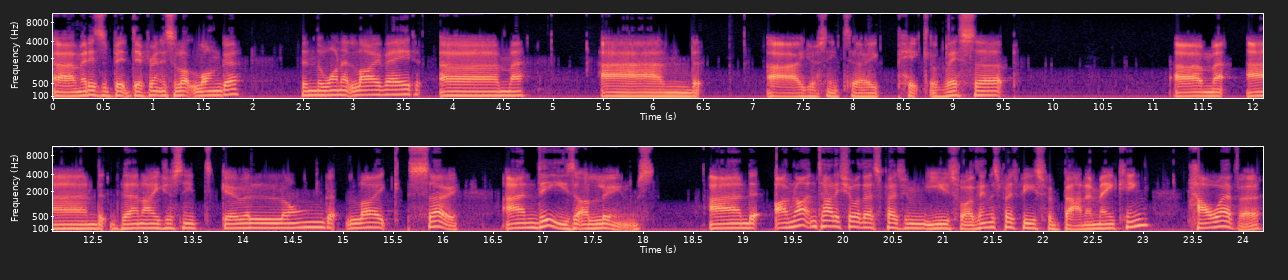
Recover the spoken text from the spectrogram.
um, it is a bit different. It's a lot longer than the one at Live Aid. Um, and I just need to pick this up. Um, and then I just need to go along like so. And these are looms. And I'm not entirely sure they're supposed to be used for. I think they're supposed to be used for banner making. However,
